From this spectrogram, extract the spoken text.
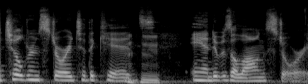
children's story to the kids. Mm-hmm and it was a long story.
